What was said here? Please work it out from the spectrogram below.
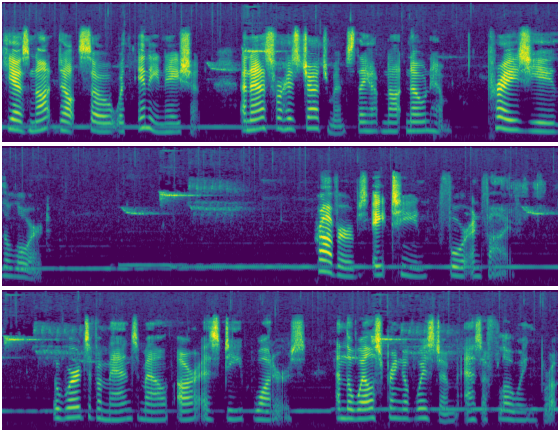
He has not dealt so with any nation, and as for his judgments, they have not known him. Praise ye the Lord. Proverbs 18 4 and 5. The words of a man's mouth are as deep waters, and the wellspring of wisdom as a flowing brook.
